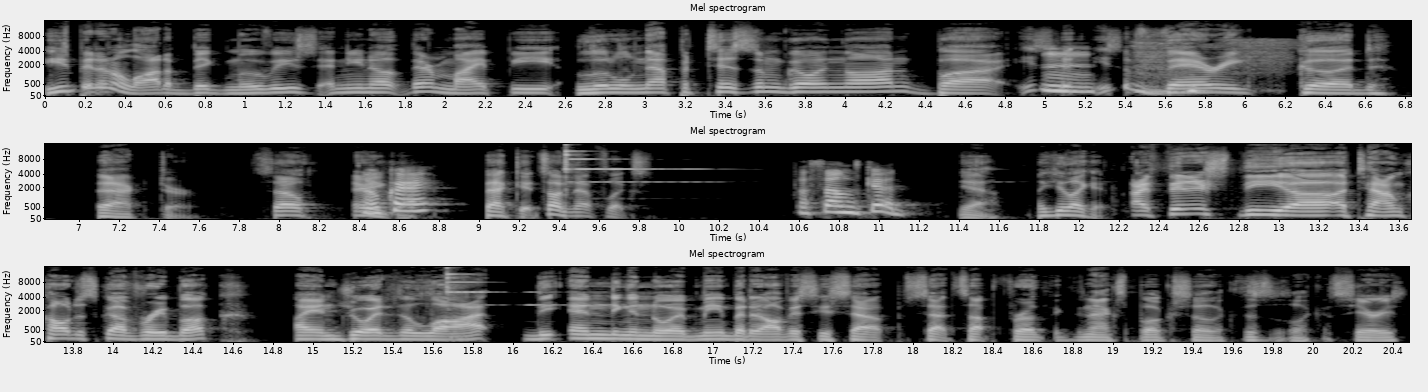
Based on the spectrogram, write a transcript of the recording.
he's been in a lot of big movies, and you know, there might be a little nepotism going on, but he's a, Mm. he's a very good actor. So there you go. Okay. Beckett, it's on Netflix. That sounds good. Yeah, like you like it. I finished the uh, A Town Called Discovery book. I enjoyed it a lot. The ending annoyed me, but it obviously set up, sets up for like, the next book. So like, this is like a series.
